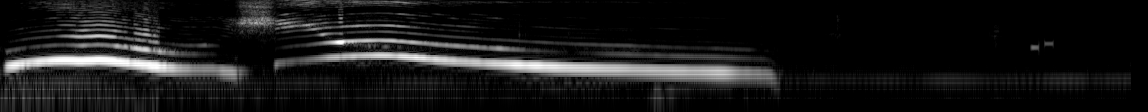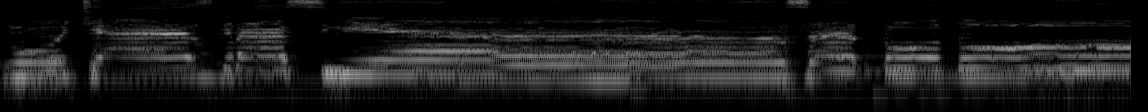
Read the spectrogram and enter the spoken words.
¡Uh! ¡Shiu! Muchas gracias a todos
